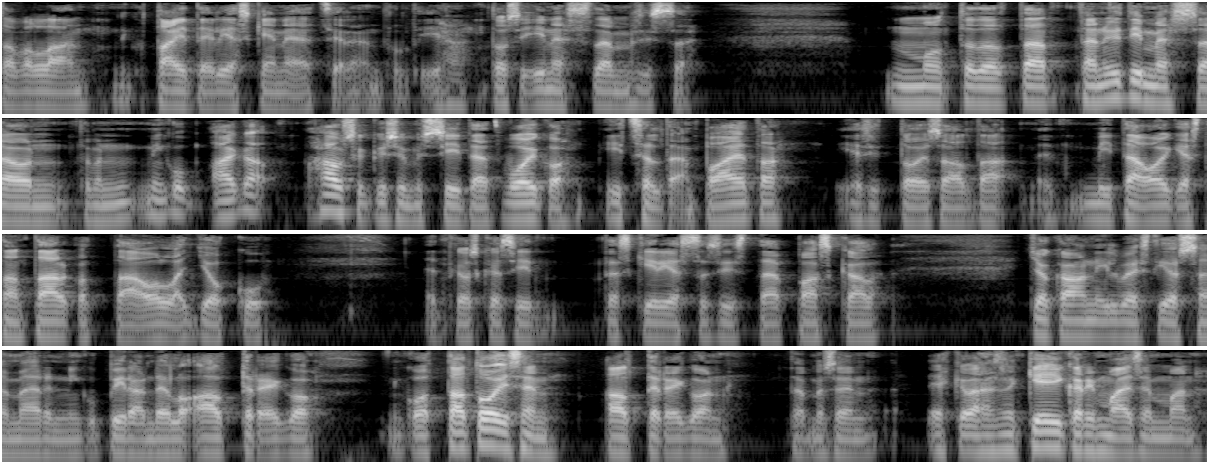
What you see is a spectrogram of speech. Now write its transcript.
tavallaan niin taiteilijaskeneet. Siellä tultiin ihan tosi inessä tämmöisissä Mutta tota, tämän ytimessä on niin kuin aika hauska kysymys siitä, että voiko itseltään paeta, ja sitten toisaalta, että mitä oikeastaan tarkoittaa olla joku. Et koska siinä, tässä kirjassa siis tämä Pascal, joka on ilmeisesti jossain määrin niin kuin Pirandello alter ego, niin kuin ottaa toisen alter egon, tämmöisen ehkä vähän sen keikarimaisemman,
